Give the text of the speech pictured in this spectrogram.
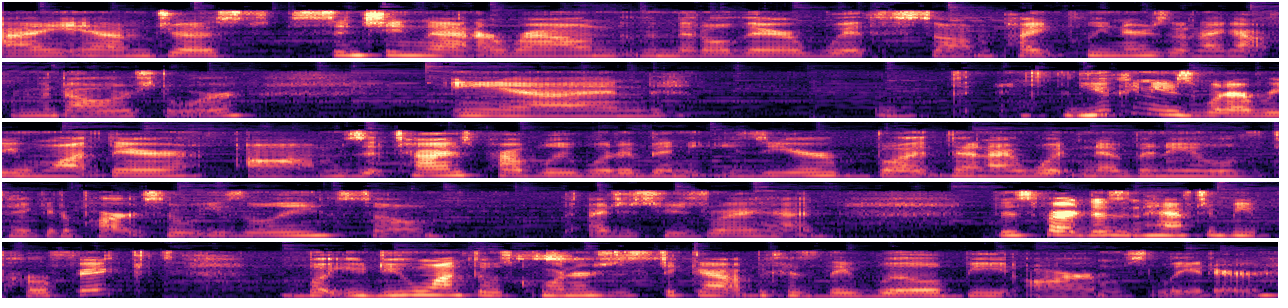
I am just cinching that around the middle there with some pipe cleaners that I got from the dollar store. And you can use whatever you want there. Um, zip ties probably would have been easier, but then I wouldn't have been able to take it apart so easily. So I just used what I had. This part doesn't have to be perfect, but you do want those corners to stick out because they will be arms later.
